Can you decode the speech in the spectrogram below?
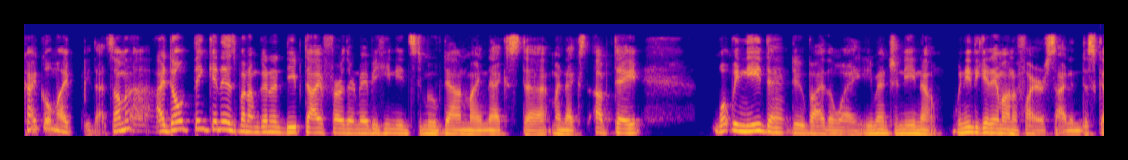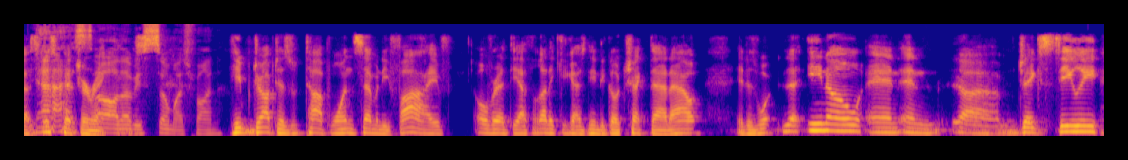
Keuchel might be that. So I'm gonna, I don't think it is, but I'm going to deep dive further. Maybe he needs to move down my next uh, my next update. What we need to do, by the way, you mentioned Eno. We need to get him on a fireside and discuss his pitcher Oh, that'd be so much fun. He dropped his top 175 over at the Athletic. You guys need to go check that out. It is what Eno and and um, Jake Ciely,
